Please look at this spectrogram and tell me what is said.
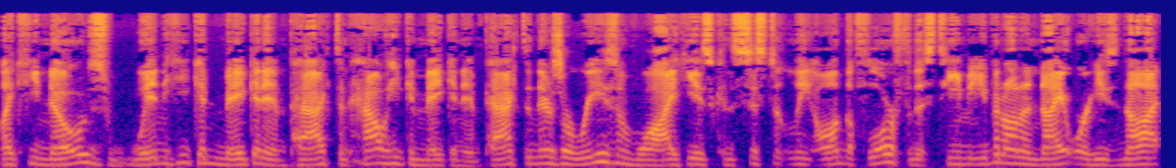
Like, he knows when he can make an impact and how he can make an impact. And there's a reason why he is consistently on the floor for this team, even on a night where he's not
